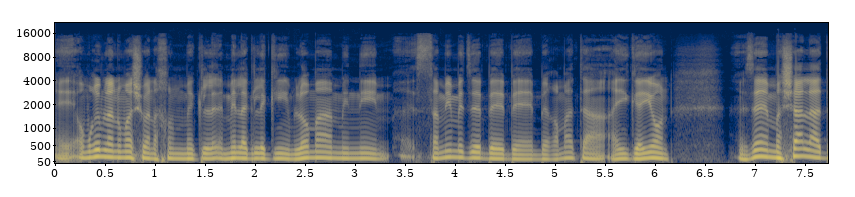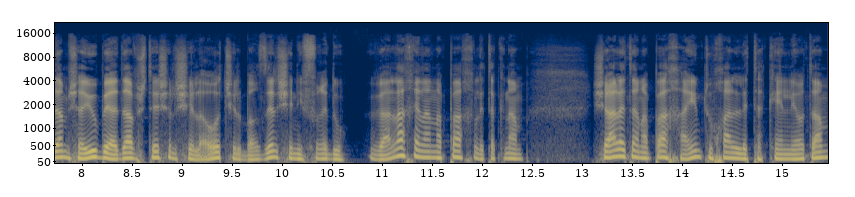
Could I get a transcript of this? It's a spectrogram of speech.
אה, אומרים לנו משהו, אנחנו מגל, מלגלגים, לא מאמינים, שמים את זה ב, ב, ברמת ההיגיון. וזה משל לאדם שהיו בידיו שתי שלשלאות של ברזל שנפרדו, והלך אל הנפח לתקנם. שאל את הנפח, האם תוכל לתקן לי אותם?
